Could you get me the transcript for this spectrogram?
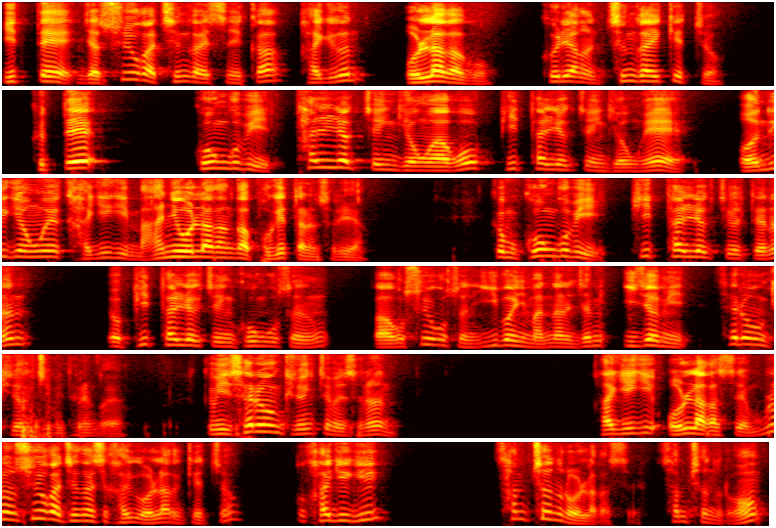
이때 이제 수요가 증가했으니까 가격은 올라가고 거량은 증가했겠죠. 그때 공급이 탄력적인 경우하고 비탄력적인 경우에 어느 경우에 가격이 많이 올라간가 보겠다는 소리야. 그럼 공급이 비탄력적일 때는 이 비탄력적인 공급선하고 수요 곡선 2번이 만나는 점이 이 점이 새로운 균형점이 되는 거예요. 그럼 이 새로운 균형점에서는 가격이 올라갔어요. 물론 수요가 증가해서 가격이 올라갔겠죠. 그 가격이 3천으로 올라갔어요. 3천으로.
